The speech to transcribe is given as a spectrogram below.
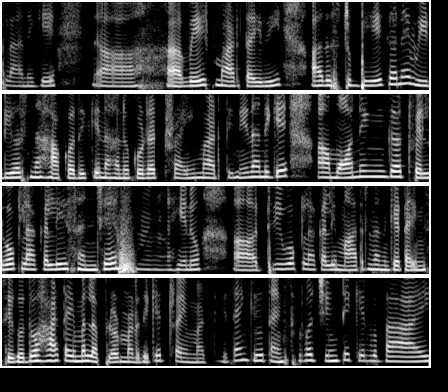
ಪ್ಲ್ಯಾನಿಗೆ ವೆಯ್ಟ್ ಮಾಡ್ತಾಯಿರಿ ಆದಷ್ಟು ಬೇಗನೆ ವೀಡಿಯೋಸ್ನ ಹಾಕೋದಕ್ಕೆ ನಾನು ಕೂಡ ಟ್ರೈ ಮಾಡ್ತೀನಿ. ನನಗೆ ಮಾರ್ನಿಂಗ್ ಟ್ವೆಲ್ವ್ ಓ ಕ್ಲಾಕಲ್ಲಿ ಸಂಜೆ ಏನು ತ್ರೀ ಓ ಕ್ಲಾಕಲ್ಲಿ ಮಾತ್ರ ನನಗೆ ಟೈಮ್ ಸಿಗೋದು. ಆ ಟೈಮಲ್ಲಿ ಅಪ್ಲೋಡ್ ಮಾಡೋದಕ್ಕೆ ಟ್ರೈ ಮಾಡ್ತೀನಿ. Thank you. Thanks for watching. Take care. Bye.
